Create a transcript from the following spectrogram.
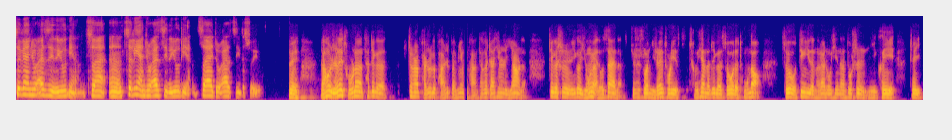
自恋就是爱自己的优点，自爱嗯自恋就是爱自己的优点，自爱就是爱自己的所有。对。然后人类图呢，它这个正常排出个盘是本命盘，它和占星是一样的，这个是一个永远都在的，就是说你人类图里呈现的这个所有的通道，所有定义的能量中心呢，都是你可以这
